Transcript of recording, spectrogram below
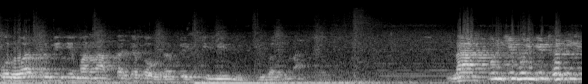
पूर्वाश्रमीची मला आताच्या बौद्धापैकी मी मुक्ती बघणार. नागपूरची मुलगी ठरली.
